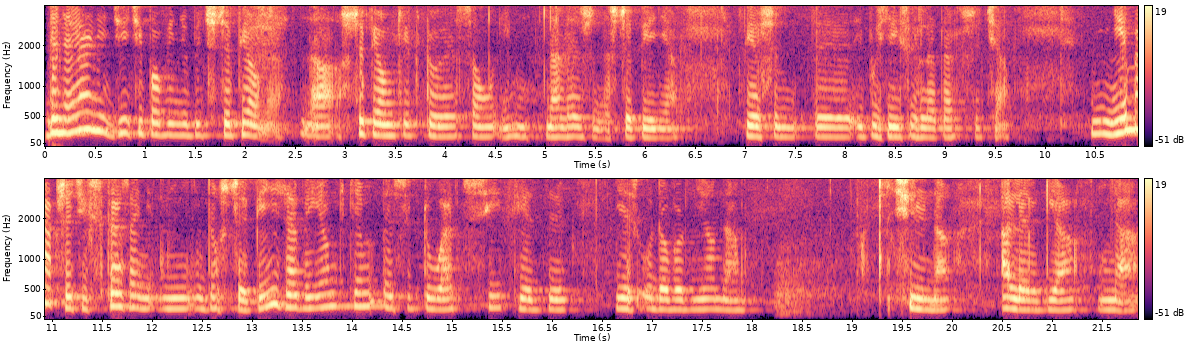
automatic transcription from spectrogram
Generalnie dzieci powinny być szczepione na szczepionki, które są im należne, szczepienia w pierwszym y, i późniejszych latach życia. Nie ma przeciwwskazań mm, do szczepień za wyjątkiem sytuacji, kiedy jest udowodniona silna alergia na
